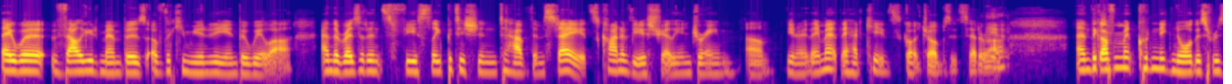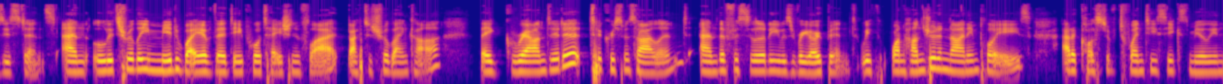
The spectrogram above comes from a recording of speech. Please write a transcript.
they were valued members of the community in Biloela, and the residents fiercely petitioned to have them stay. It's kind of the Australian dream. Um, you know, they met, they had kids, got jobs, etc. Yeah. And the government couldn't ignore this resistance. And literally midway of their deportation flight back to Sri Lanka, they grounded it to Christmas Island and the facility was reopened with 109 employees at a cost of $26 million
